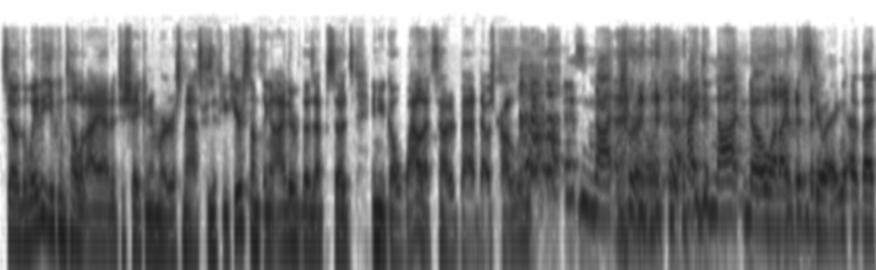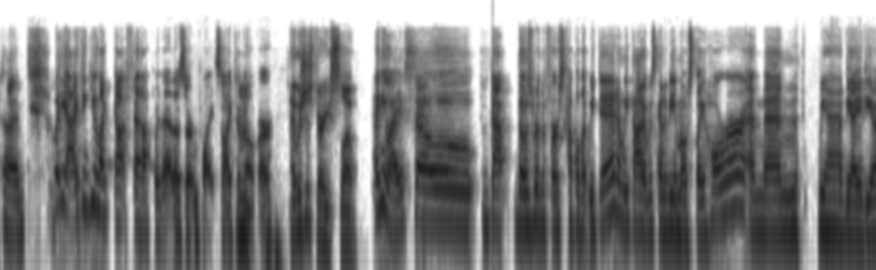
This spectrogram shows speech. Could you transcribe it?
So the way that you can tell what I added to Shaken and Murderous Mask is if you hear something in either of those episodes and you go, wow, that sounded bad, that was probably. It's not true. I did not know what I was doing at that time. But yeah, I think you like got fed up with it at a certain point. So I took mm. over. It was just very slow. Anyway, so that those were the first couple that we did, and we thought it was going to be mostly horror. And then we had the idea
